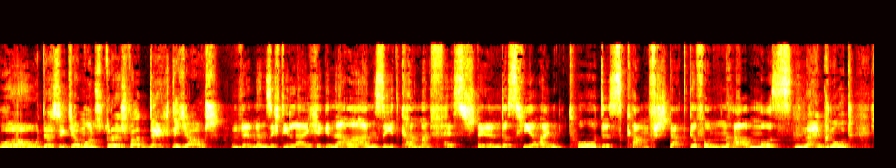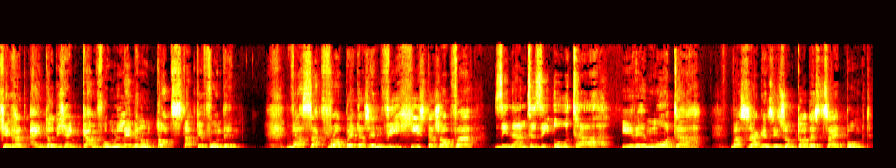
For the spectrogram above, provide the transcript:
Wow, das sieht ja monströs verdächtig aus. Wenn man sich die Leiche genauer ansieht, kann man feststellen, dass hier ein Todeskampf stattgefunden haben muss. Nein, Knut, hier hat eindeutig ein Kampf um Leben und Tod stattgefunden. Was sagt Frau Petersen, wie hieß das Opfer? Sie nannte sie Uta. Ihre Mutter. Was sagen Sie zum Todeszeitpunkt?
